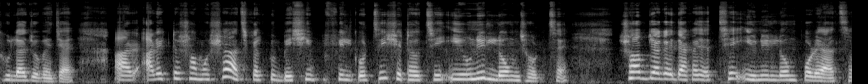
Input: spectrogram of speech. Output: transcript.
ধুলা জমে যায়। আর আরেকটা সমস্যা আজকাল খুব বেশি ফিল করছি, সেটা হচ্ছে ইউনির লোম ঝরছে। সব জায়গায় দেখা যাচ্ছে ইউনির লোম পড়ে আছে।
